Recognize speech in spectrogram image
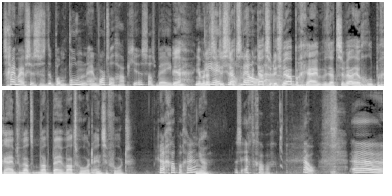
Schijnbaar heeft ze dus de pompoen en wortelhapjes als baby. Ja, ja maar, dat ze, dus, dat, nee, maar wel, dat ze dus eh, wel begrijpt, dat ze wel heel goed begrijpt wat, wat bij wat hoort enzovoort. Ja, grappig hè? Ja. Is echt grappig. Nou, eh,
